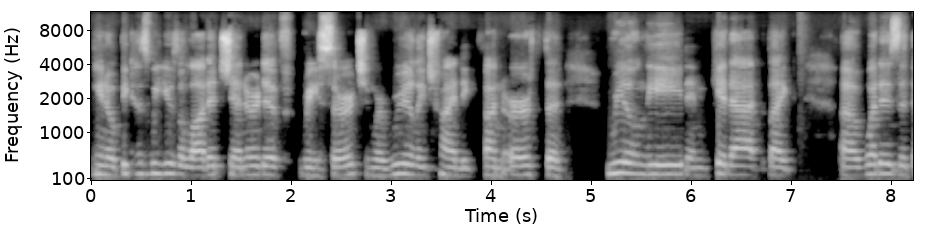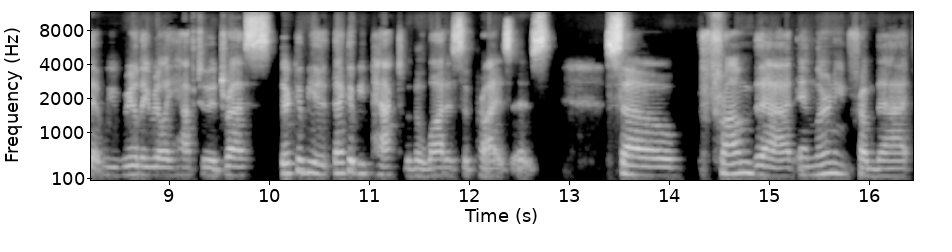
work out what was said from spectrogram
you know because we use a lot of generative research and we're really trying to unearth the real need and get at like uh, what is it that we really really have to address. There could be a, that could be packed with a lot of surprises. So from that and learning from that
